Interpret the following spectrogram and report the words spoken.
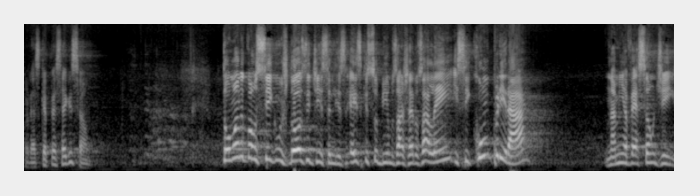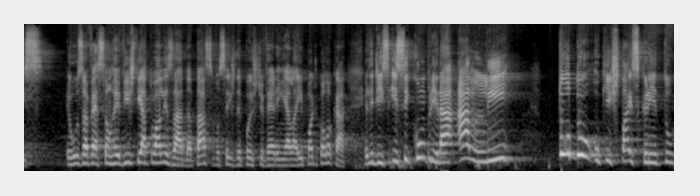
Parece que é perseguição. Tomando consigo os doze, disse-lhes: Eis que subimos a Jerusalém e se cumprirá. Na minha versão diz, eu uso a versão revista e atualizada, tá? Se vocês depois tiverem ela aí, pode colocar. Ele diz: E se cumprirá ali tudo o que está escrito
